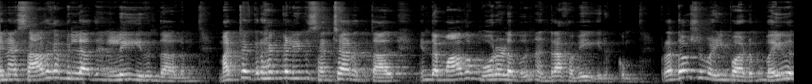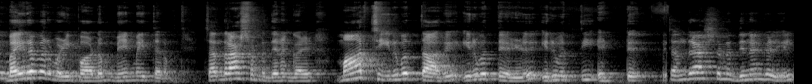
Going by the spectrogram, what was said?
என சாதகமில்லாத நிலை இருந்தாலும் மற்ற கிரகங்களின் சஞ்சாரத்தால் இந்த மாதம் ஓரளவு நன்றாகவே இருக்கும். பிரதோஷ வழிபாடும் பைரவர் வழிபாடும் மேன்மை தரும். சந்திராஷ்டம தினங்கள் மார்ச் இருபத்தாறு இருபத்தேழு இருபத்தி எட்டு. சந்திராஷ்டம தினங்களில்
